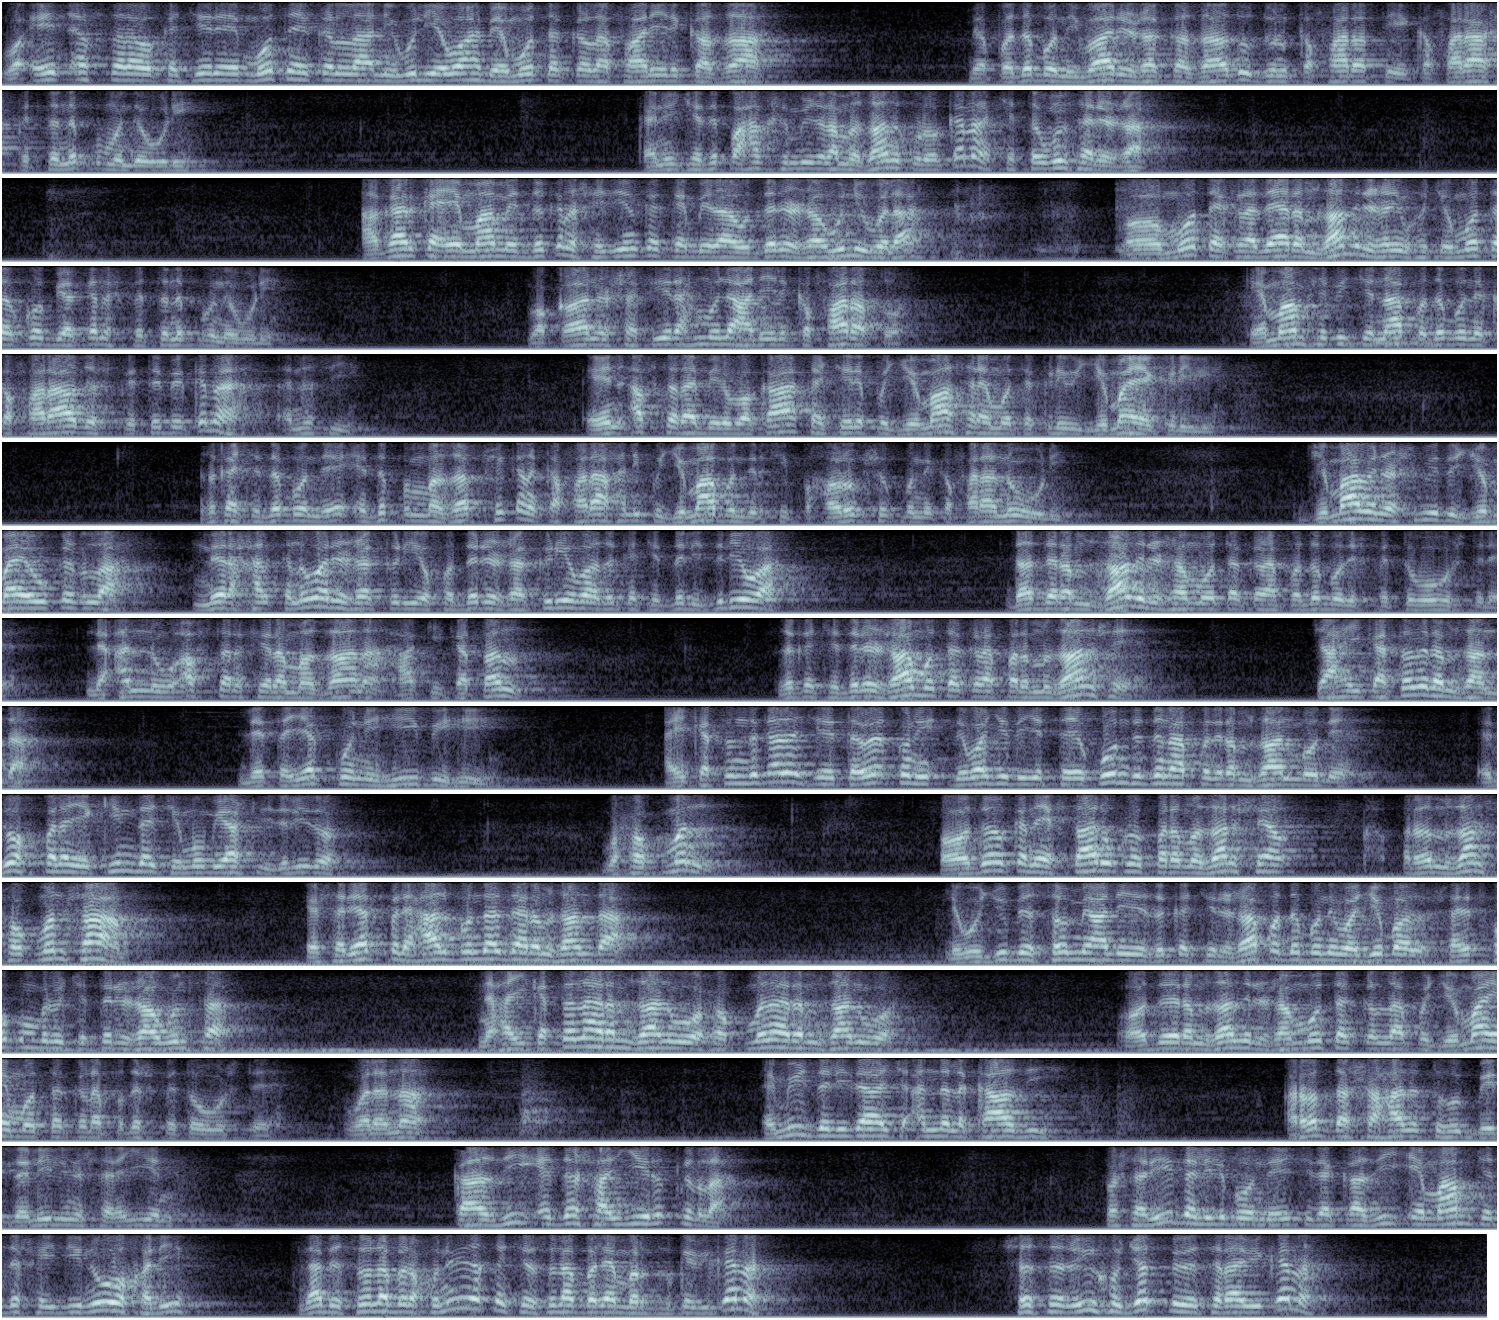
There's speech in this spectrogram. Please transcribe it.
و ان افترا و کچره موته کړلا نیولې وه به موته کړلا فاریر قضا بیا په دبو نیواری را قضا دو دل کفاره ته کفاره شپه ته نه پمند وړي کني چې د په حق شمیز رمضان کړو کنه چې ته ونسره را اگر که امام دکنه شدین کا کبیره او درې راونی ولا او موته کړه د رمضان رژیم خو چې موته کو بیا کنه شپه ته نه پمند وړي وقال شفیع رحم الله علیه کفارته امام شفیع چې نه په دبو نه کفاره د شپې ته به کنه نسی ان افترا بیر وکا کچره په جما سره متکړی وی جما یې کړی وی ځکه چې دبو نه د په مذهب شي کنه کفاره خلی په جما باندې رسی په خروب شو باندې کفاره نه وړي جما و نشوی د جما یې وکړله نر خلق نه ورې ژکړی خو درې ژکړی و ځکه چې دلی دلی و دا د رمضان رښه مو تکړه په دبو د شپې ته ووشتله لانه افتر فی رمضان حقیقتا ځکه چې درې ژامو ته کړه په رمضان شي چې حقیقتا رمضان ده لتیکونه به حقیقتا ځکه ده چې توکن د وجه د تیکون د دنه په رمضان مو ده دو خپل یقین ده چې مو میاشت لیدلی ده وحکما او دو کنه افطار وکړو په رمضان شي رمضان حکما شا شریعت په حال باندې د رمضان ده لوجوب سوم علی ځکه چې رضا په دبونه واجب شریعت حکم بلو چې تر رضاون سره نه حقیقتنا رمضان وو حکمنا رمضان وو او د رمضان رژه مو ته کړله په جماع یې مو ته کړه په د شپې ته ووښته ولا نه امیر دلیل دا چې ان القاضي رد شهادته بدلیل شرعي قاضي یې د شرعي رد کړله په شرعي دلیل باندې چې د قاضي امام چې د شهیدي نه وخلي دا به سوله بل خو نه ده چې سوله بل مردود کوي که نه ښه سره وي حجت به سره وي که نه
